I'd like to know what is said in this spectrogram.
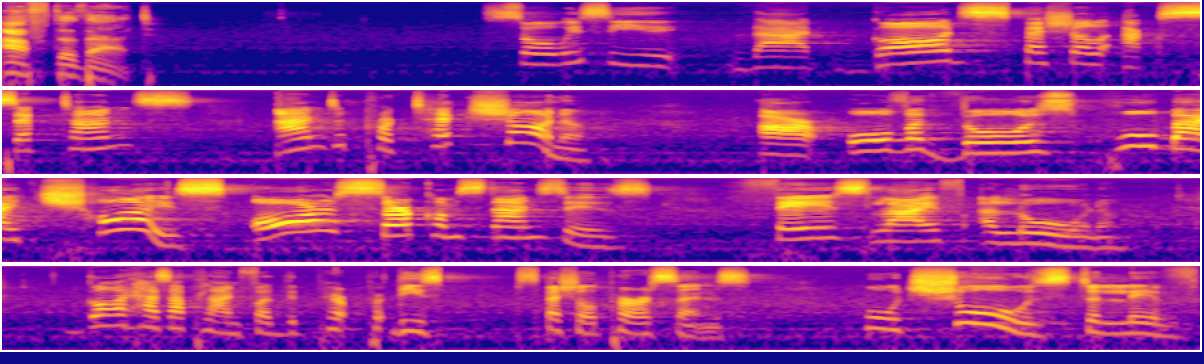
after that. So we see that God's special acceptance and protection are over those who by choice or circumstances face life alone. God has a plan for the, these special persons who choose to live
